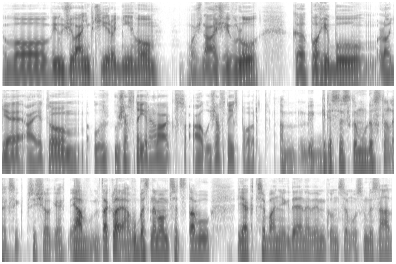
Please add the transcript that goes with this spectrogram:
o využívání přírodního možná živlu k pohybu lodě a je to úžasný relax a úžasný sport. A kde se k tomu dostal? Jak jsi přišel? Jak... Já, takhle, já vůbec nemám představu, jak třeba někde, nevím, koncem 80.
